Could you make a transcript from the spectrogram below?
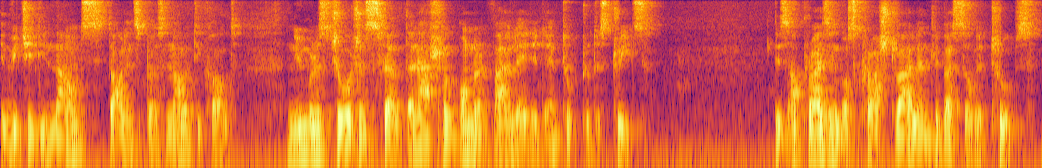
in which he denounced Stalin's personality cult, numerous Georgians felt their national honor violated and took to the streets. This uprising was crushed violently by Soviet troops.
